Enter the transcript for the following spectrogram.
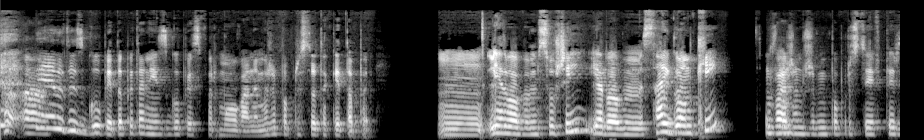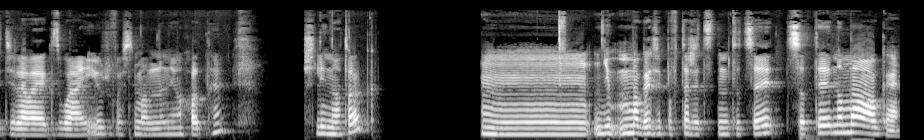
A. Nie, no to jest głupie. To pytanie jest głupie sformułowane. Może po prostu takie topy. Mm, jadłabym sushi, jadłabym saigonki. Mhm. Uważam, żebym po prostu je wpierdzielała jak zła i już właśnie mam na nie ochotę. Ślinotok. Mm, nie mogę się powtarzać z tym, co ty, co ty, no mogę,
